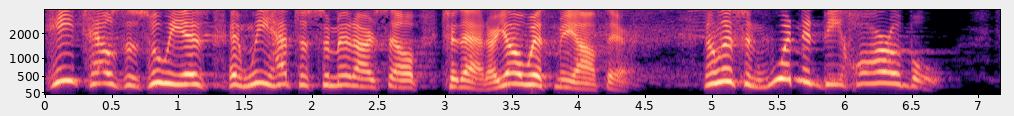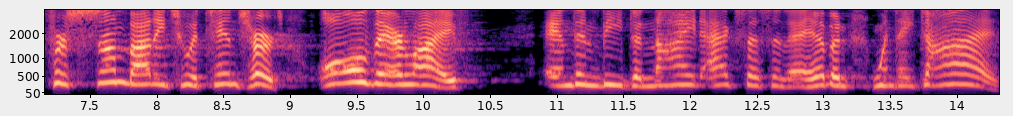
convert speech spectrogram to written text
He tells us who He is, and we have to submit ourselves to that. Are y'all with me out there? Now listen, wouldn't it be horrible for somebody to attend church all their life and then be denied access into heaven when they die?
